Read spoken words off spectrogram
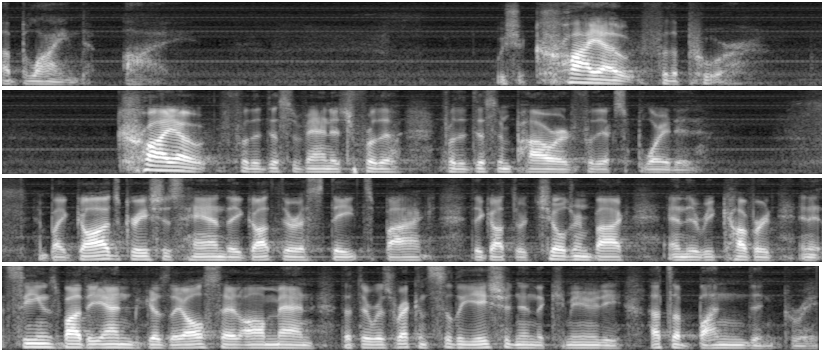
a blind eye. We should cry out for the poor cry out for the disadvantaged, for the, for the disempowered, for the exploited. And by God's gracious hand, they got their estates back, they got their children back, and they recovered. And it seems by the end, because they all said Amen, that there was reconciliation in the community. That's abundant grace.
